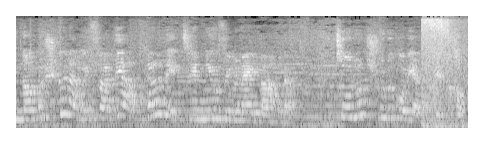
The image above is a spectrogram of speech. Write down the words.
নমস্কার আমি স্বাতি আপনারা দেখছেন নিউজ ইভেনাই বাংলা। চলুন শুরু করি আজকের খবর।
